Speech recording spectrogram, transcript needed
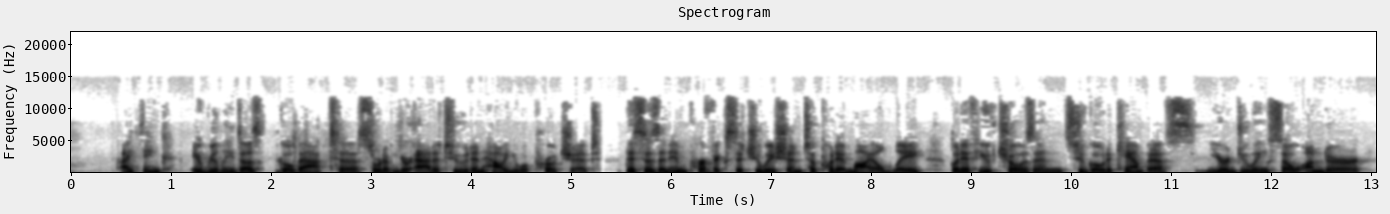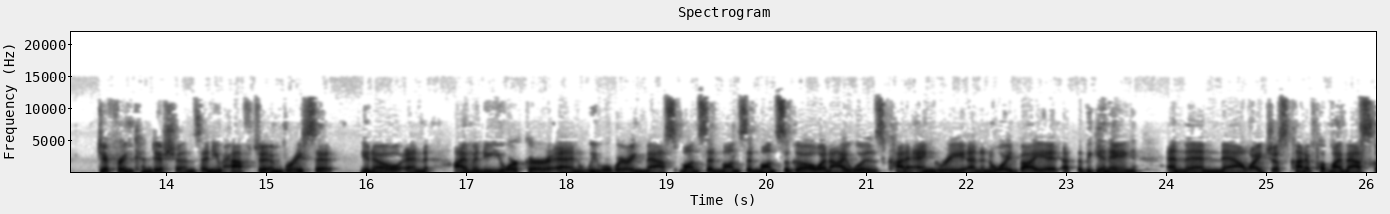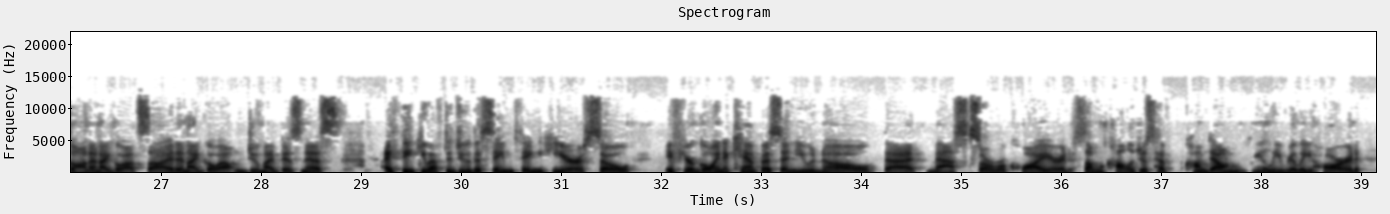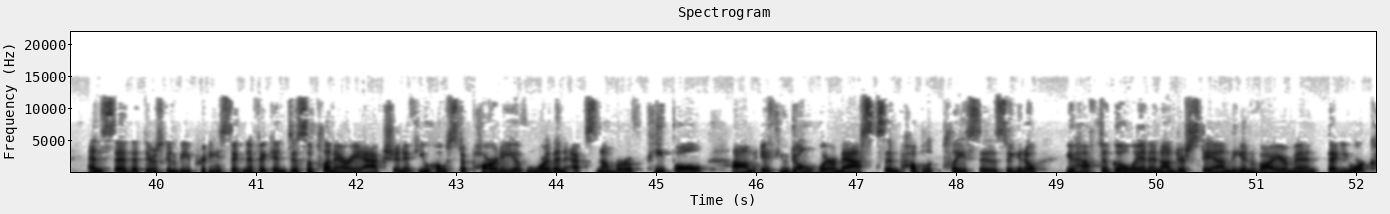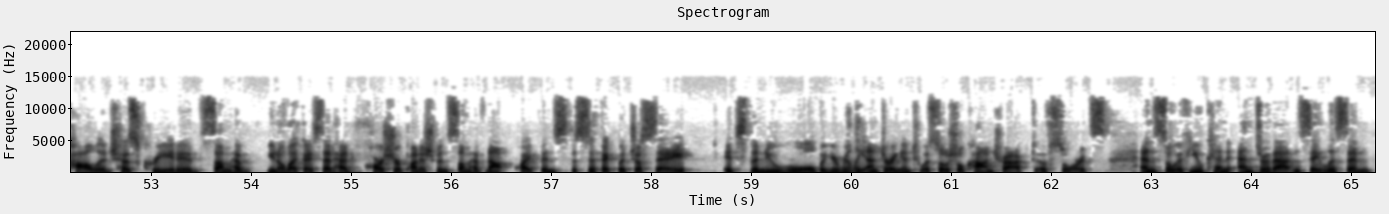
I think it really does go back to sort of your attitude and how you approach it. This is an imperfect situation, to put it mildly. But if you've chosen to go to campus, you're doing so under different conditions and you have to embrace it, you know, and I'm a New Yorker and we were wearing masks months and months and months ago and I was kind of angry and annoyed by it at the beginning. And then now I just kind of put my mask on and I go outside and I go out and do my business. I think you have to do the same thing here. So if you're going to campus and you know that masks are required, some colleges have come down really, really hard and said that there's going to be pretty significant disciplinary action if you host a party of more than X number of people, um, if you don't wear masks in public places. So, you know, you have to go in and understand the environment that your college has created. Some have, you know, like I said, had harsher punishments. Some have not quite been specific, but just say, it's the new rule, but you're really entering into a social contract of sorts. And so if you can enter that and say, listen,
